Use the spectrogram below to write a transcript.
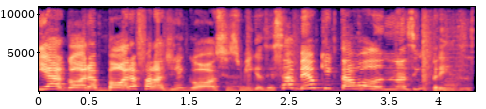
E agora, bora falar de negócios, migas, e saber o que está rolando nas empresas.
